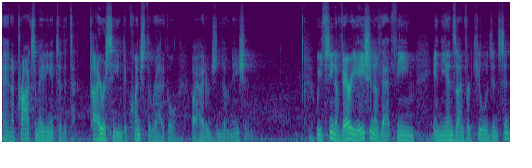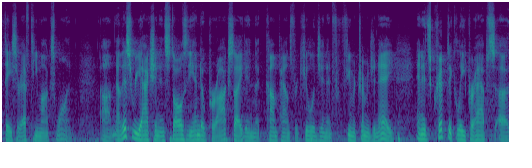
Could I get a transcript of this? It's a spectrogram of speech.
and approximating it to the tyrosine to quench the radical by hydrogen donation. We've seen a variation of that theme in the enzyme verruculogen synthase, or FTMOX1. Um, now, this reaction installs the endoperoxide in the compounds verruculogen and fumitremorgin A, and it's cryptically perhaps uh,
